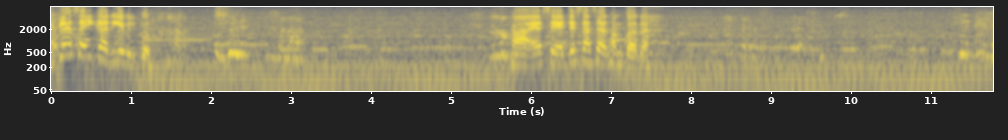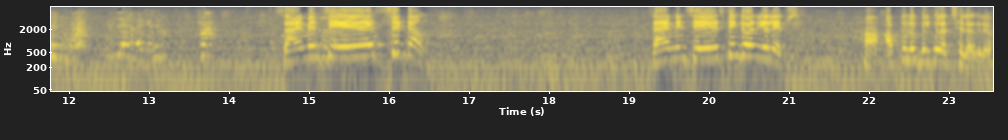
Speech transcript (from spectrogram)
इफ्रा सही कर रही है बिल्कुल। हाँ ऐसे है, जैसा सर हम कर रहे Simon says sit down Simon says finger on your lips हाँ अब तुम लोग बिल्कुल अच्छे लग रहे हो।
